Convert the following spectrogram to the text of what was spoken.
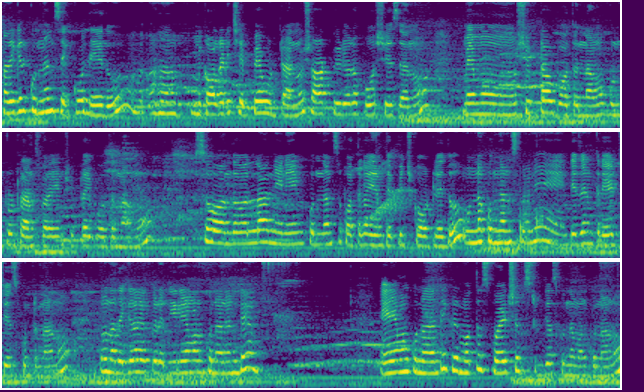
నా దగ్గర కుందన్స్ ఎక్కువ లేదు. మీకు ఆల్రెడీ చెప్పే ఉంటాను. షార్ట్ వీడియోలో పోస్ట్ చేశాను. మేము షిఫ్ట్ అవ్వబోతున్నాము గుంటూరు ట్రాన్స్ఫర్ అయ్యి షిఫ్ట్ అయిపోతున్నాము. సో అందువల్ల నేనేం కుందన్స్ కొత్తగా ఏం తెప్పించుకోవట్లేదు. ఉన్న కుందన్స్తోనే డిజైన్ క్రియేట్ చేసుకుంటున్నాను. సో నా దగ్గర ఇక్కడ దీని ఏమనుకున్నానంటే నేనేమనుకున్నానంటే ఇక్కడ మొత్తం స్క్వేర్ షేప్ స్టిక్ చేసుకుందాం అనుకున్నాను.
